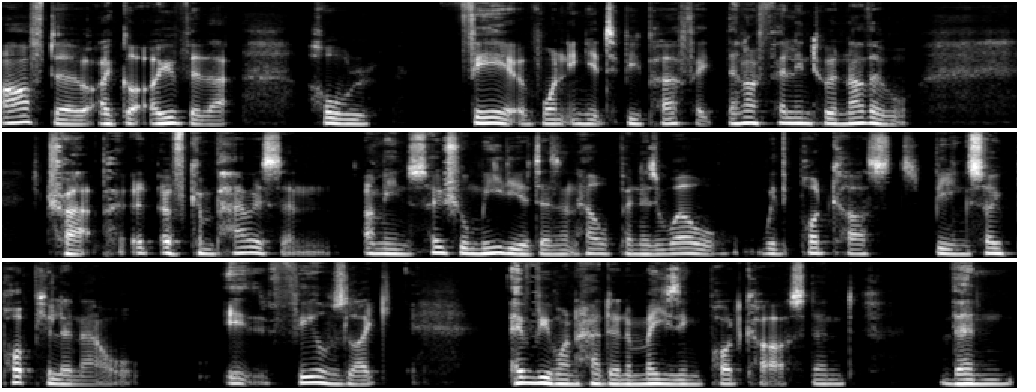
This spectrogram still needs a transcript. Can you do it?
after I got over that whole fear of wanting it to be perfect, then I fell into another trap of comparison. I mean, social media doesn't help. And as well, with podcasts being so popular now, it feels like everyone had an amazing podcast. And then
